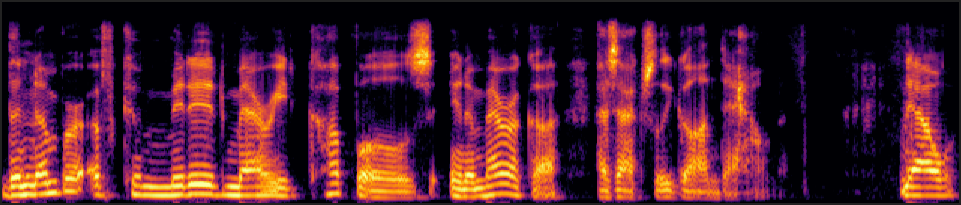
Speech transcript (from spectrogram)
the number of committed married couples in America has actually gone down. Now,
